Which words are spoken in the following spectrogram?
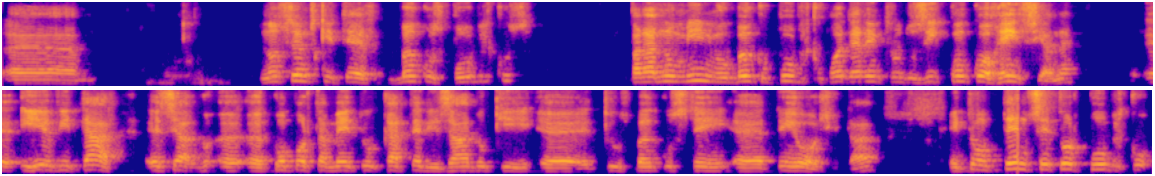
Uh, nós temos que ter bancos públicos para, no mínimo, o banco público poder introduzir concorrência, né? Eh, e evitar esse eh, eh, comportamento cartelizado que, que os bancos têm, têm hoje. Tá? Então, ter um setor público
